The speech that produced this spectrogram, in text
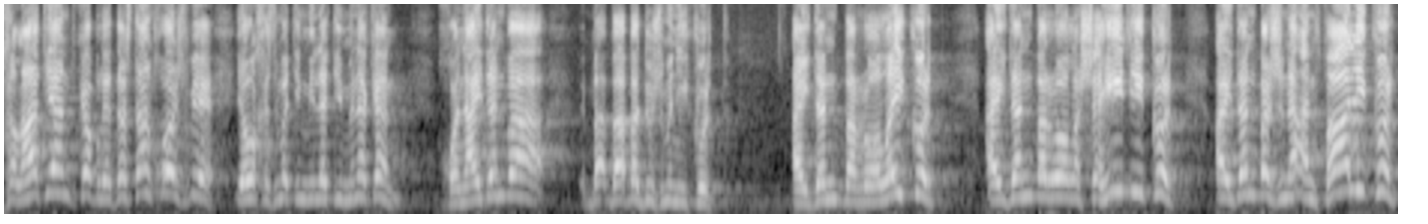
خەڵاتیان بکە بڵێ دەستان خۆش بێ ئێوە خزمەتی میلەتی منەکەن خۆ نایدەن بە بە دوژمنی کورد ئەیدەن بە ڕۆڵەی کورد، ئەیدەن بە ڕۆڵە شەهیدی کورد، ئەیدەن بە ژنە ئەنفالی کورد،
